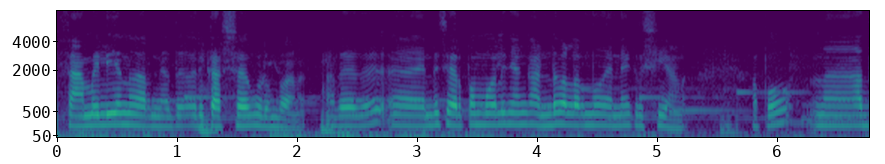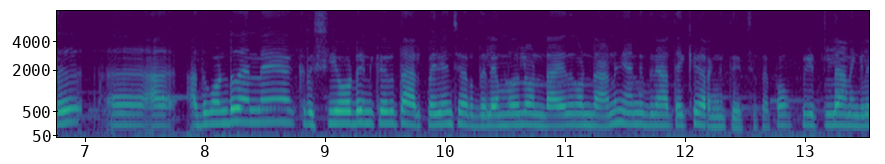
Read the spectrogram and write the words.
ഫാമിലി എന്ന് പറഞ്ഞത് ഒരു കർഷക കുടുംബമാണ്. അതായത് എന്റെ ചെറുപ്പം മുതൽ ഞാൻ കണ്ടു വളർന്നത് തന്നെ കൃഷിയാണ്. അപ്പോൾ അത് അതുകൊണ്ട് തന്നെ കൃഷിയോട് എനിക്കൊരു താല്പര്യം ചെറുതിലെ മുതൽ ഉണ്ടായത് കൊണ്ടാണ് ഞാൻ ഇതിനകത്തേക്ക് ഇറങ്ങി തിരിച്ചത്. അപ്പോൾ വീട്ടിലാണെങ്കിൽ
